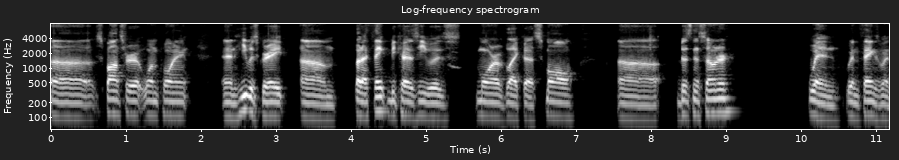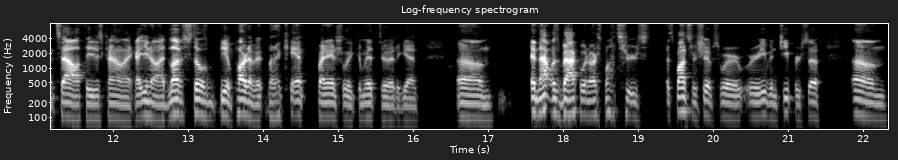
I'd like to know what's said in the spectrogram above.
uh, sponsor at one point, and he was great. Um, but I think because he was more of like a small uh, business owner, when when things went south, he was kind of like, you know, I'd love to still be a part of it, but I can't financially commit to it again. Um, and that was back when our sponsors sponsorships were were even cheaper. So um,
